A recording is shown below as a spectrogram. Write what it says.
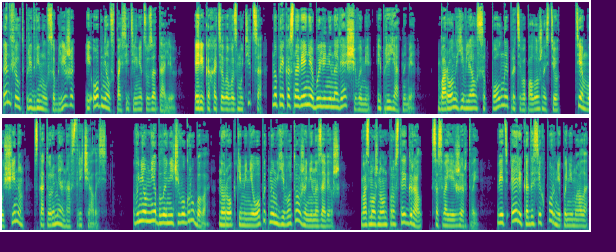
Энфилд придвинулся ближе и обнял спасительницу за талию. Эрика хотела возмутиться, но прикосновения были ненавязчивыми и приятными. Барон являлся полной противоположностью тем мужчинам, с которыми она встречалась. В нем не было ничего грубого, но робким и неопытным его тоже не назовешь. Возможно, он просто играл со своей жертвой, ведь Эрика до сих пор не понимала,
